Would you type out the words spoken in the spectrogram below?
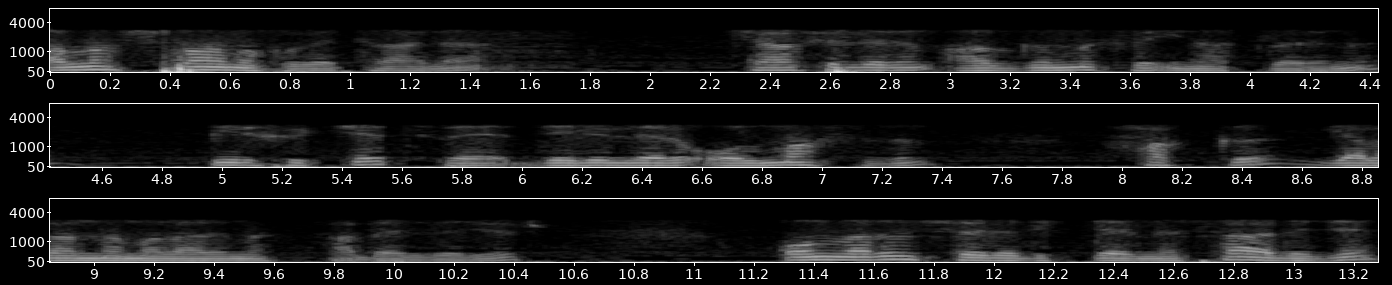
Allah subhanahu ve teala kafirlerin azgınlık ve inatlarını bir hüccet ve delilleri olmaksızın hakkı yalanlamalarını haber veriyor. Onların söylediklerine sadece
